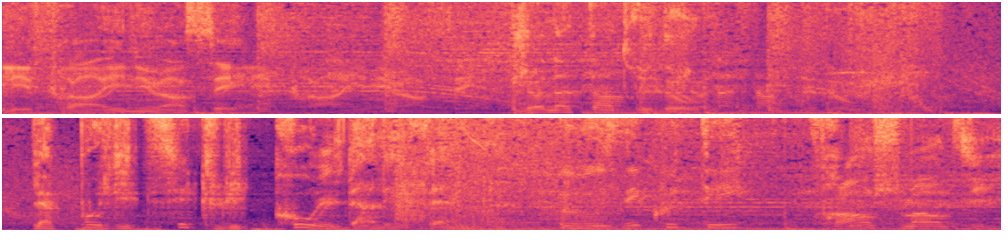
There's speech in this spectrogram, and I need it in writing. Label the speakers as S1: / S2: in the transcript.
S1: Il est franc et nuancé. Jonathan Trudeau. La politique lui coule dans les veines.
S2: Vous écoutez
S1: Franchement dit.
